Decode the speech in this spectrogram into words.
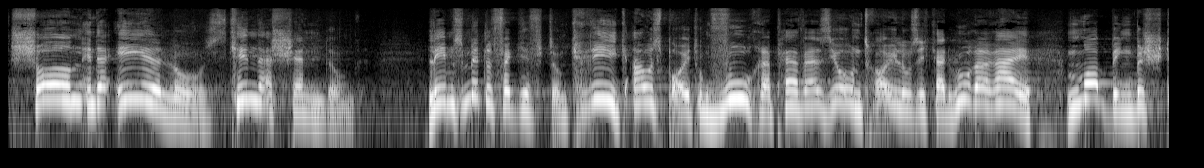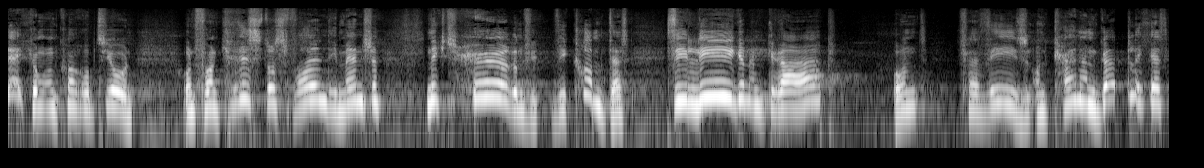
schon in der Ehe los. Kinderschändung, Lebensmittelvergiftung, Krieg, Ausbeutung, Wucher, Perversion, Treulosigkeit, Hurerei, Mobbing, Bestechung und Korruption. Und von Christus wollen die Menschen nichts hören. Wie, wie kommt das? Sie liegen im Grab und verwesen und können Göttliches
